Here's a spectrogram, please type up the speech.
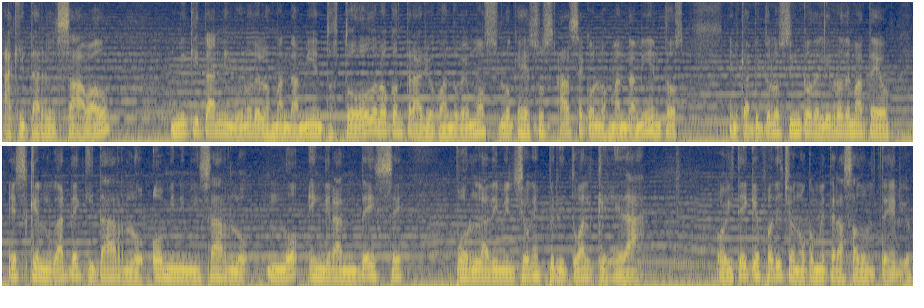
a quitar el sábado ni quitar ninguno de los mandamientos. Todo lo contrario, cuando vemos lo que Jesús hace con los mandamientos, en el capítulo 5 del libro de Mateo, es que en lugar de quitarlo o minimizarlo, lo engrandece por la dimensión espiritual que le da. Oíste que fue dicho, no cometerás adulterio.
